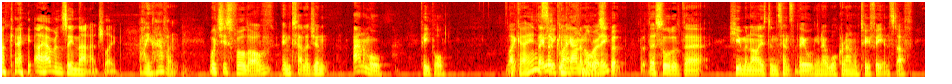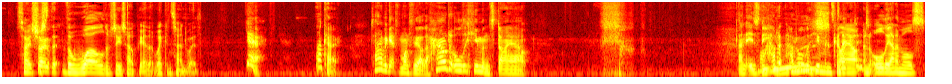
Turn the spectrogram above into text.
Okay, I haven't seen that actually. Oh, you haven't, which is full of intelligent animal people. Like Okay, they look like animals, already. but but they're sort of they're humanized in the sense that they all you know walk around on two feet and stuff. So it's So- just the, the world of Zootopia that we're concerned with. Yeah. Okay. So how do we get from one to the other? How do all the humans die out? And is Well, the how, do, how do all the humans die out and all the animals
